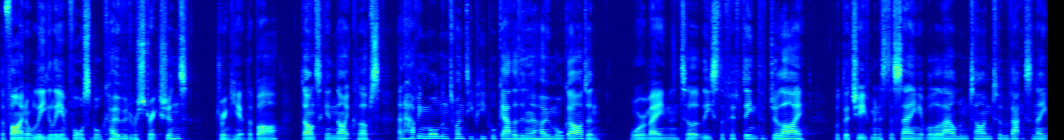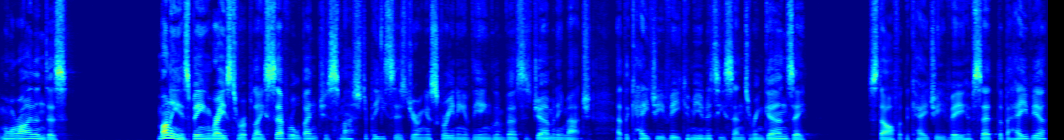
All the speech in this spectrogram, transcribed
The final legally enforceable COVID restrictions drinking at the bar, dancing in nightclubs, and having more than 20 people gathered in a home or garden will remain until at least the 15th of July, with the Chief Minister saying it will allow them time to vaccinate more islanders. Money is being raised to replace several benches smashed to pieces during a screening of the England vs Germany match at the KGV Community Centre in Guernsey. Staff at the KGV have said the behaviour,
